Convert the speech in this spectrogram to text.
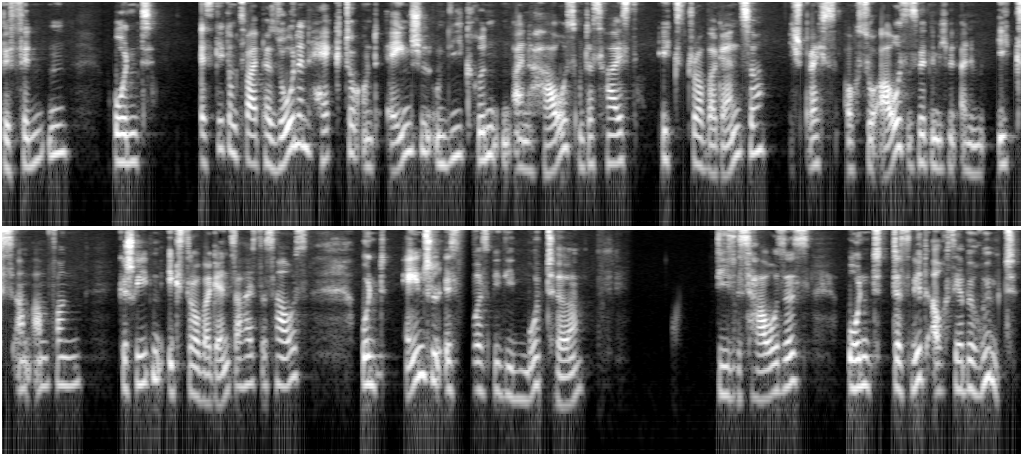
befinden. Und es geht um zwei Personen, Hector und Angel, und die gründen ein Haus und das heißt Extravaganza. Ich spreche es auch so aus, es wird nämlich mit einem X am Anfang geschrieben. Extravaganza heißt das Haus. Und Angel ist sowas wie die Mutter dieses Hauses und das wird auch sehr berühmt.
